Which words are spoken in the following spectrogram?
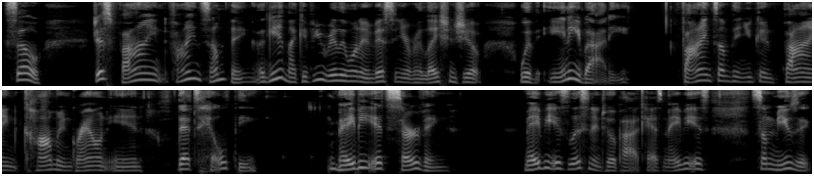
So just find, find something. Again, like if you really want to invest in your relationship with anybody, find something you can find common ground in that's healthy. Maybe it's serving. Maybe it's listening to a podcast. Maybe it's some music.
